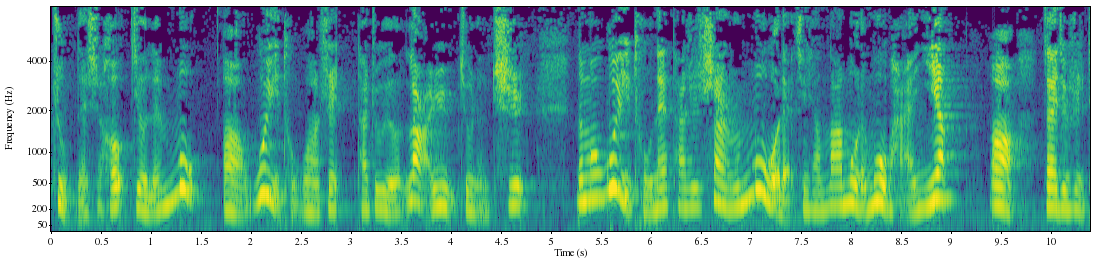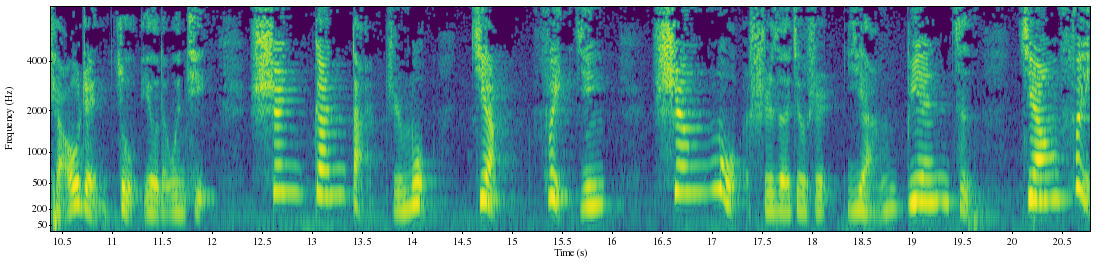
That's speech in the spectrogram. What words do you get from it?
主的时候就能木啊，胃土旺盛，它具有腊日就能吃。那么胃土呢，它是上入木的，就像拉木的木盘一样。啊，再就是调整左右的问题，生肝胆之木，降肺经；生木实则就是扬鞭子，将肺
